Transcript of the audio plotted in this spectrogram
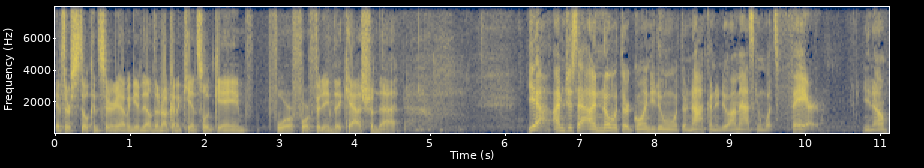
if they're still considering having a game now. They're not going to cancel a game for forfeiting the cash from that. Yeah, I'm just I know what they're going to do and what they're not going to do. I'm asking what's fair. You know?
